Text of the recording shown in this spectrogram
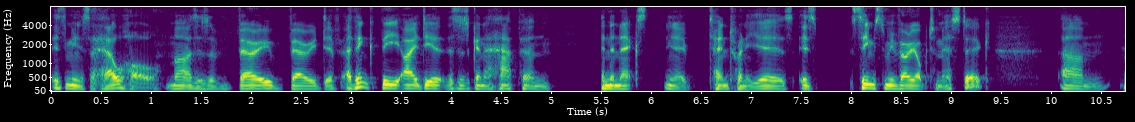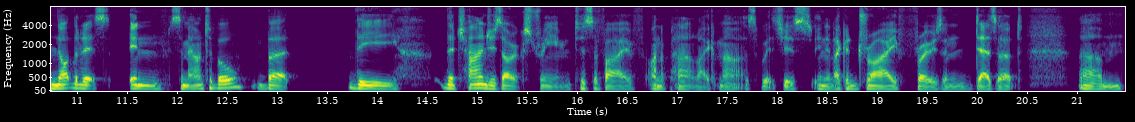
it means it's a hellhole. Mars is a very, very different. I think the idea that this is going to happen in the next, you know, 10, 20 years is seems to me very optimistic. Um, not that it's insurmountable, but the the challenges are extreme to survive on a planet like Mars, which is you know like a dry, frozen desert um,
